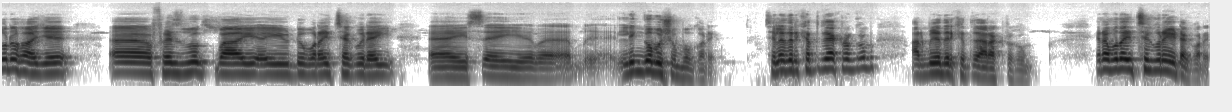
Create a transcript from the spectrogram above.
মনে হয় যে ফেসবুক বা ইউটিউব ওরা ইচ্ছা করেই সেই লিঙ্গ বৈষম্য করে। ছেলেদের ক্ষেত্রে একরকম আর মেয়েদের ক্ষেত্রে আর এক রকম। এরা বোধহয় ইচ্ছে করে এটা করে।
